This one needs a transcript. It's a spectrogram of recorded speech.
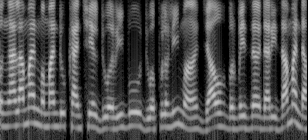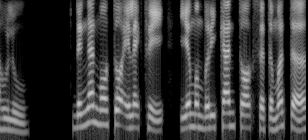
Pengalaman memandu Kancil 2025 jauh berbeza dari zaman dahulu. Dengan motor elektrik, ia memberikan torque serta-merta,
